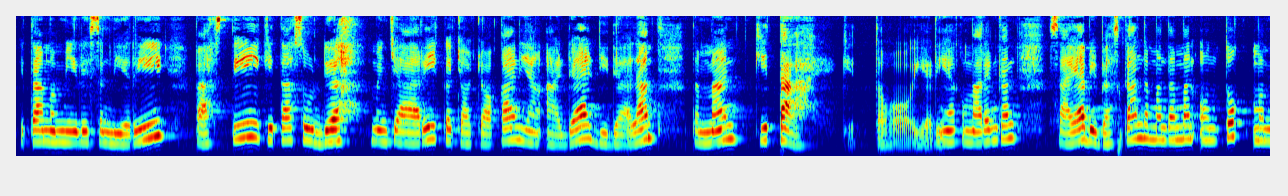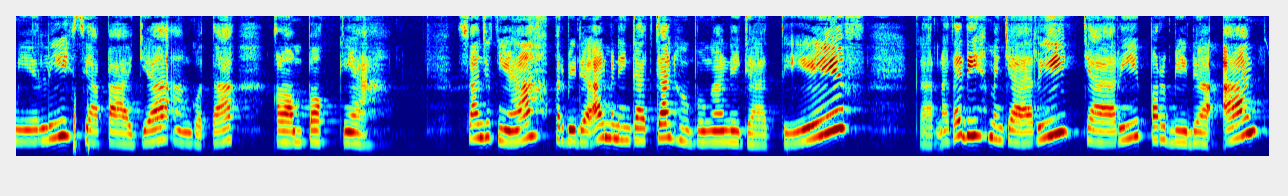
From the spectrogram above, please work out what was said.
kita memilih sendiri, pasti kita sudah mencari kecocokan yang ada di dalam teman kita gitu. Jadinya kemarin kan saya bebaskan teman-teman untuk memilih siapa aja anggota kelompoknya. Selanjutnya, perbedaan meningkatkan hubungan negatif karena tadi mencari cari perbedaan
